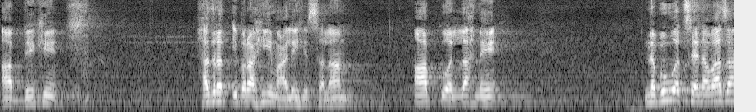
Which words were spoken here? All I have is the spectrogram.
آپ دیکھیں، حضرت ابراہیم علیہ السلام، آپ کو اللہ نے نبوت سے نوازا۔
